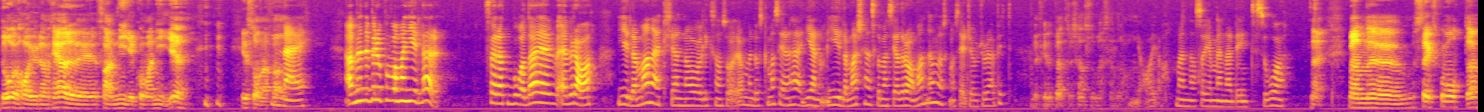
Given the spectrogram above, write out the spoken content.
Då har ju den här eh, fan 9,9 i sådana fall. Nej. Ja, men det beror på vad man gillar. För att båda är, är bra. Gillar man action och liksom så, ja men då ska man se den här. Genom, gillar man känslomässiga draman, ja, då ska man se Jojo Rabbit. Det finns bättre känslomässiga drama. Ja, ja, men alltså jag menar det är inte så. Men eh, 6,8.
